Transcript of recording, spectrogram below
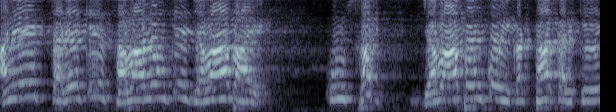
अनेक तरह के सवालों के जवाब आए। उन सब जवाबों को इकट्ठा करके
